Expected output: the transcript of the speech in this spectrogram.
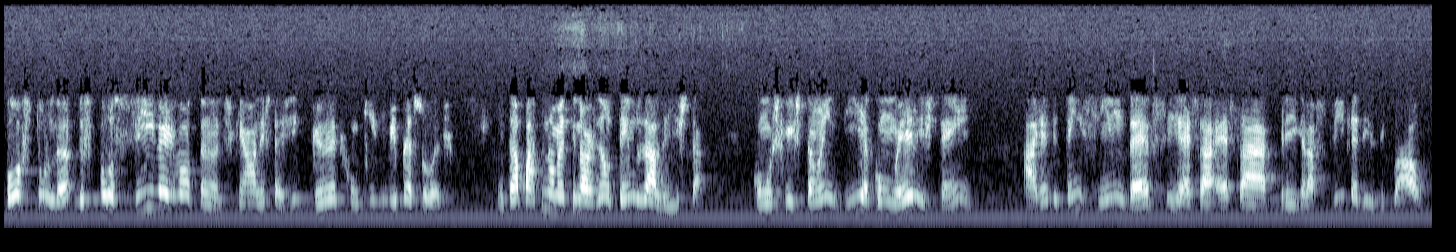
postulantes, dos possíveis votantes, que é uma lista gigante com 15 mil pessoas. Então, a partir do momento que nós não temos a lista com os que estão em dia, como eles têm, a gente tem sim um déficit, essa, essa briga ela fica desigual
